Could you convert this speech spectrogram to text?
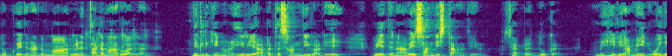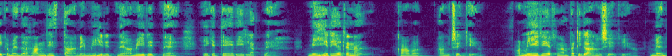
දුක් වේදනාවට මාරු වෙන තඩ මාරු අල්ලන්න. මේකට කියනවා ඉරියාපත සංදි වගේ වේදනාවේ සංදිස්ථාන තියෙනවා. සැප දුක. මිහිරි අමිහිරි. ওই දෙක මැද සංදිස්ථානේ මිහිරිත් නෑ අමිහිරිත් නෑ. ඒකේ තේරිල්ලක් නෑ. මිහිරියට නම් කාම අනුසය තියෙනවා. අමිහිරියට නම් පටිඝානුසය තියෙනවා. මැද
